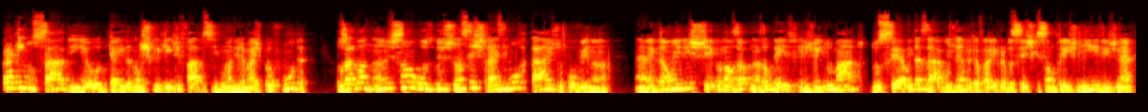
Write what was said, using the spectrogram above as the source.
Para quem não sabe, eu que ainda não expliquei de fato assim, de maneira mais profunda, os aruanãs são os, os ancestrais imortais do povo inã. Né? Então eles chegam nas, aldeias, que eles vêm do mato, do céu e das águas. Lembra que eu falei para vocês que são três níveis, né?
